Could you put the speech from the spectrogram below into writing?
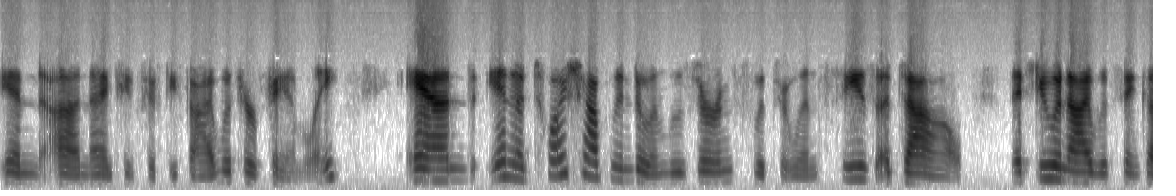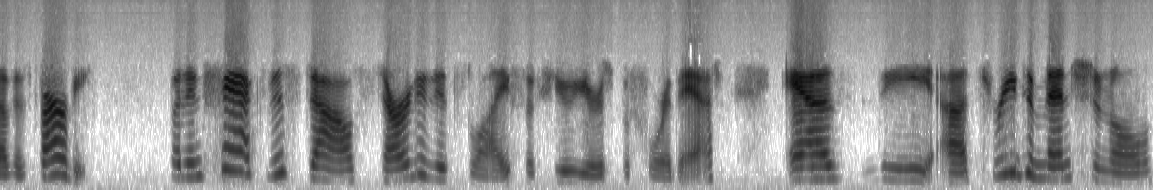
in uh, 1955 with her family, and in a toy shop window in Lucerne, Switzerland, sees a doll that you and I would think of as Barbie. But in fact, this doll started its life a few years before that as the uh, three-dimensional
